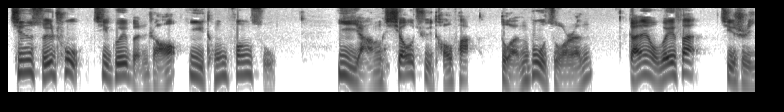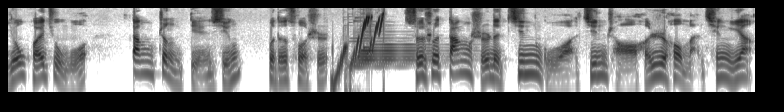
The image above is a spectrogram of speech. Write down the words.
今随处既归本朝，一同风俗，一养削去头发，短布左人，敢有违犯，即是犹怀旧国，当正典刑，不得错失。”所以说，当时的金国、金朝和日后满清一样。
